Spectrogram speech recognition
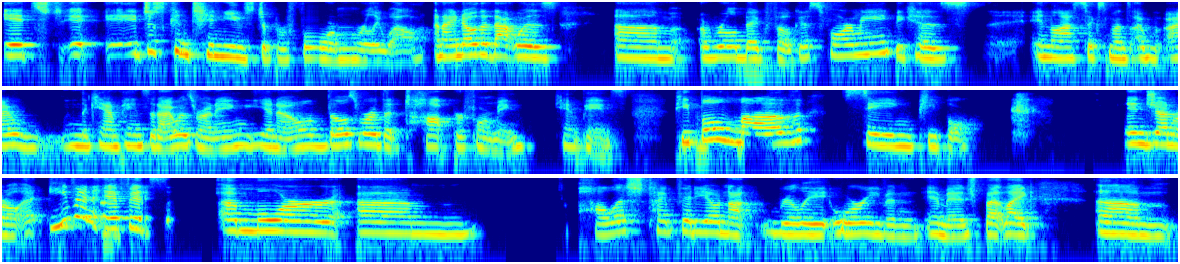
it's it, it just continues to perform really well. And I know that that was um, a real big focus for me because in the last six months, I, I in the campaigns that I was running, you know, those were the top performing campaigns. People love seeing people in general, even if it's a more um, polished type video, not really, or even image, but like um,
